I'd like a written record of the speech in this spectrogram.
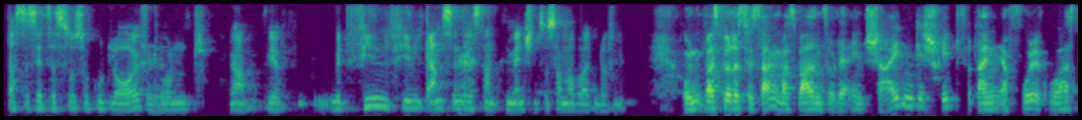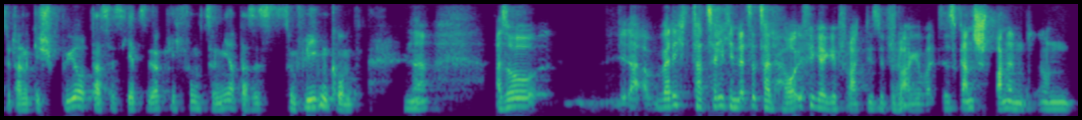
dass das jetzt so, so gut läuft mhm. und ja, wir mit vielen, vielen ganz interessanten Menschen zusammenarbeiten dürfen. Und was würdest du sagen, was war denn so der entscheidende Schritt für deinen Erfolg? Wo hast du dann gespürt, dass es jetzt wirklich funktioniert, dass es zum Fliegen kommt? Na, also ja, werde ich tatsächlich in letzter Zeit häufiger gefragt, diese mhm. Frage, mhm. weil das ist ganz spannend. Und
